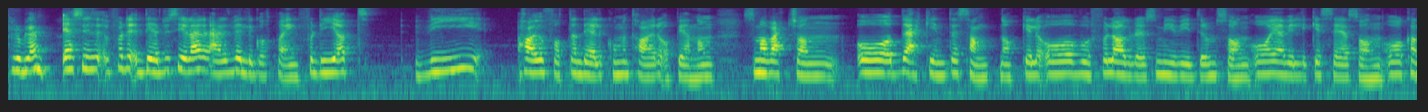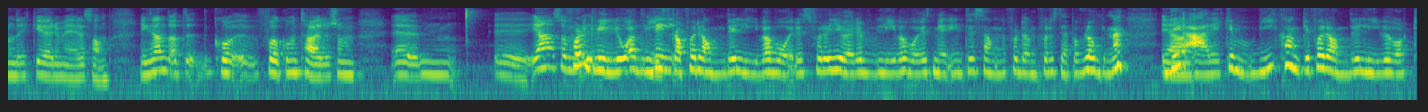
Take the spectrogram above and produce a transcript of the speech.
problem. Jeg synes, for det, det du sier der, er et veldig godt poeng. Fordi at vi har jo fått en del kommentarer opp igjennom som har vært sånn Å, det er ikke interessant nok. Eller Å, hvorfor lager dere så mye videoer om sånn? Å, jeg vil ikke se sånn. Å, kan dere ikke gjøre mer sånn? Ikke sant? At ko- får kommentarer som øh, Ja, som Folk vil jo at vi vil- skal forandre livet vårt for å gjøre livet vårt mer interessante for dem for å se på vloggene. Ja. Det er ikke, Vi kan ikke forandre livet vårt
